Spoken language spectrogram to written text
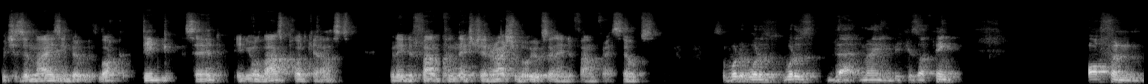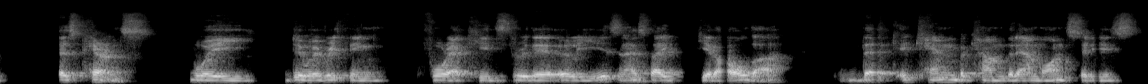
which is amazing. But like Dig said in your last podcast, we need to farm for the next generation, but we also need to farm for ourselves. So what what does what does that mean? Because I think often as parents we do everything for our kids through their early years. And as they get older, that it can become that our mindset is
